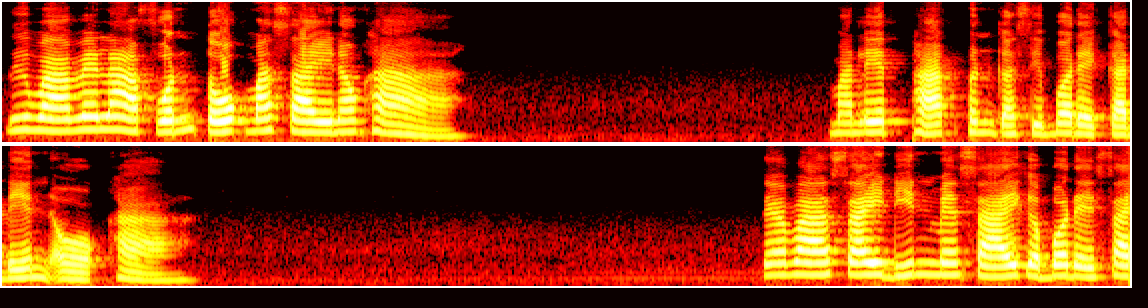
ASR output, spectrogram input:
หรือว่าเวลาฝนตกมาใส่เนาะค่ะมเมล็ดผักเพิ่นก็สิบ่ได้กระเด็นออกค่ะแต่ว่าใส่ดินแม่สายก็บ่ได้ใส่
